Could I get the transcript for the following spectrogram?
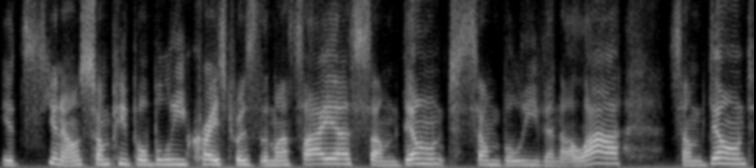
it's you know some people believe Christ was the Messiah, some don't, some believe in Allah, some don't.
